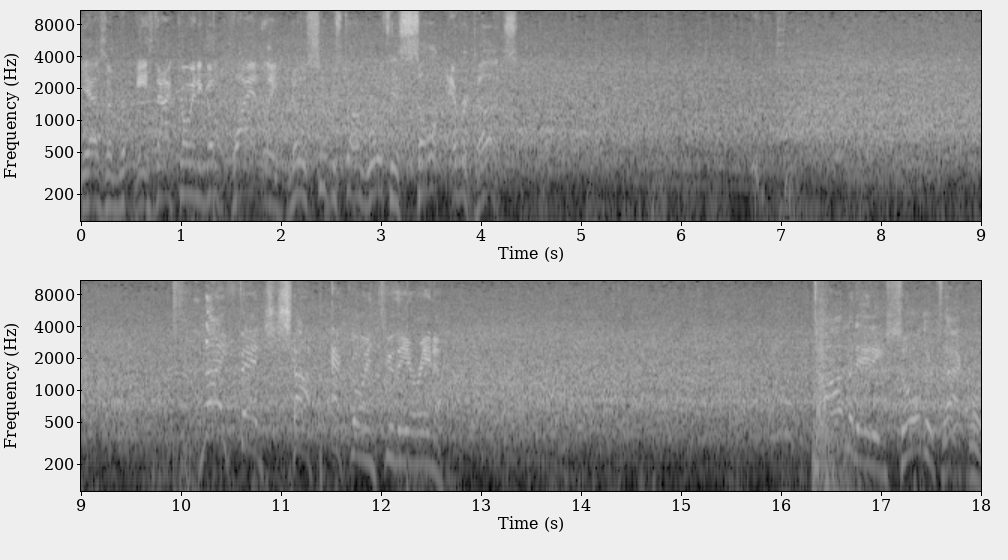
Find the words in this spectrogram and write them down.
He has a. He's not going to go quietly. No superstar worth his salt ever does. Knife edge chop echoing through the arena. Dominating shoulder tackle.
